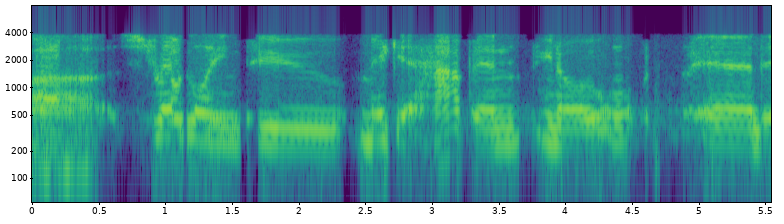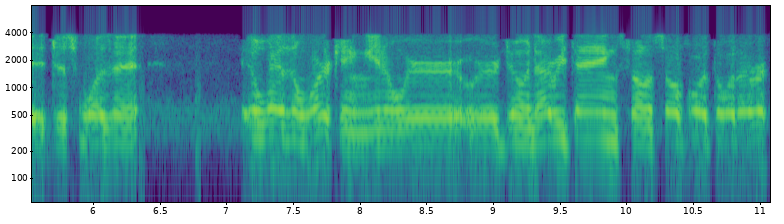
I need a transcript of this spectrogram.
uh struggling to make it happen you know and it just wasn't it wasn't working you know we were we were doing everything so on and so forth or whatever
